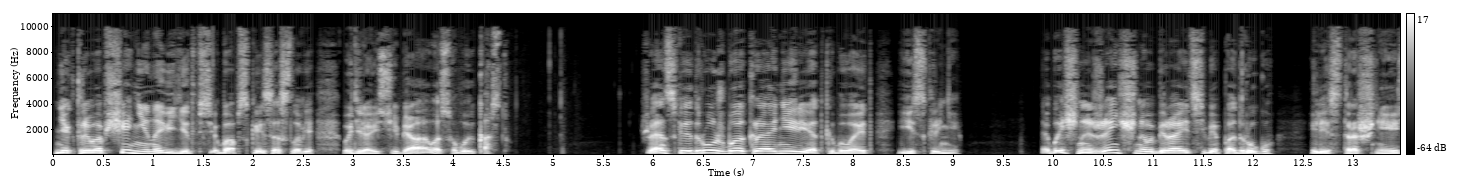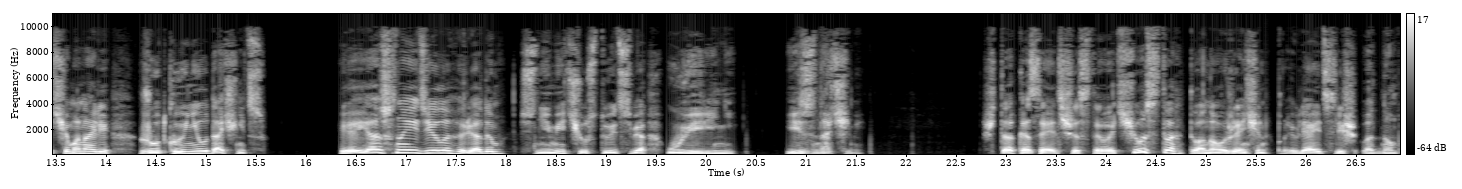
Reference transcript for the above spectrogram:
Некоторые вообще ненавидят все бабское сословие, выделяя себя в особую касту. Женская дружба крайне редко бывает искренней. Обычно женщина выбирает себе подругу или страшнее, чем она, или жуткую неудачницу. И, ясное дело, рядом с ними чувствует себя уверенней и значимей. Что касается шестого чувства, то оно у женщин проявляется лишь в одном.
